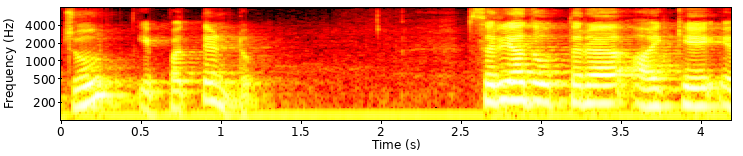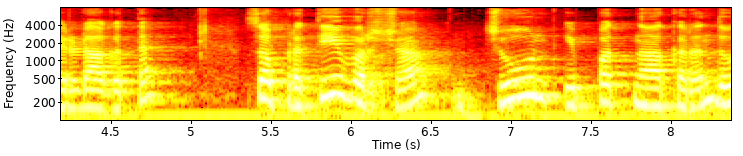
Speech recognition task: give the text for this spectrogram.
ಜೂನ್ ಇಪ್ಪತ್ತೆಂಟು. ಸರಿಯಾದ ಉತ್ತರ ಆಯ್ಕೆ ಎರಡಾಗುತ್ತೆ. ಸೊ ಪ್ರತಿ ವರ್ಷ ಜೂನ್ ಇಪ್ಪತ್ನಾಲ್ಕರಂದು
